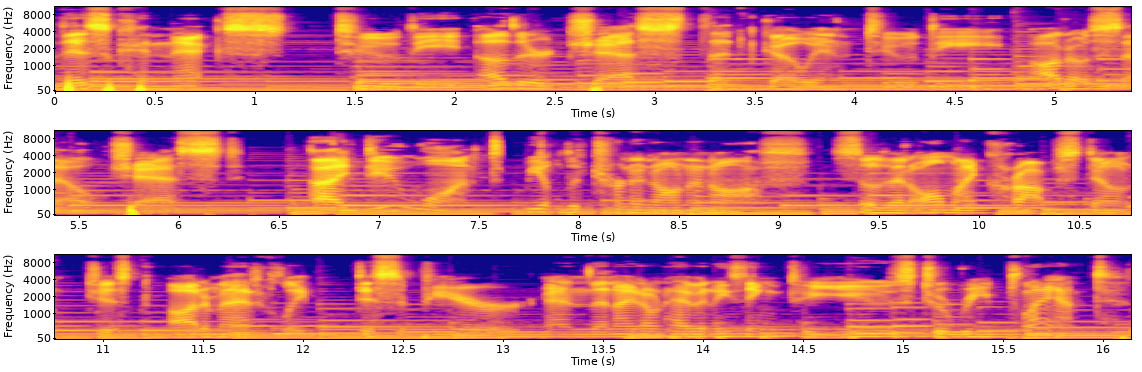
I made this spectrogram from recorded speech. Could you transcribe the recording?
this connects to the other chests that go into the auto sell chest. I do want to be able to turn it on and off so that all my crops don't just automatically disappear and then I don't have anything to use to replant.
